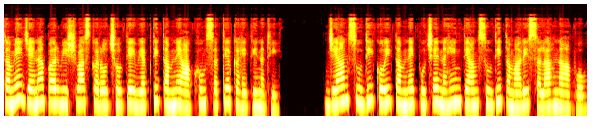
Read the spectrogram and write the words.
તમે જેના પર વિશ્વાસ કરો છો તે વ્યક્તિ તમને આખું સત્ય કહેતી નથી. જ્યાં સુધી કોઈ તમને પૂછે નહીં, ત્યાં સુધી તમારી સલાહ ન આપો.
